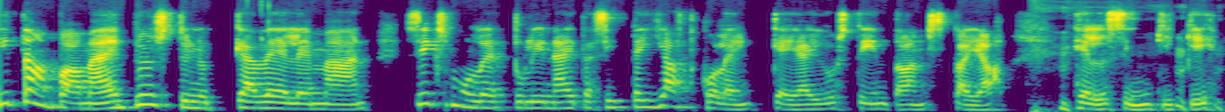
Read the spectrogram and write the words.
hitaampaa mä en pystynyt kävelemään. Siksi mulle tuli näitä sitten jatkolenkkejä justiin Tanska ja Helsinkikin.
